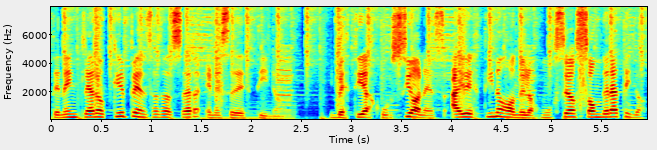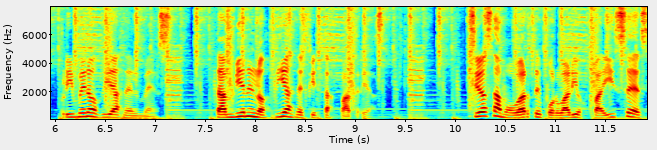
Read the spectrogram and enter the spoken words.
ten en claro qué pensás hacer en ese destino. Investiga excursiones. Hay destinos donde los museos son gratis los primeros días del mes. También en los días de fiestas patrias. Si vas a moverte por varios países,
